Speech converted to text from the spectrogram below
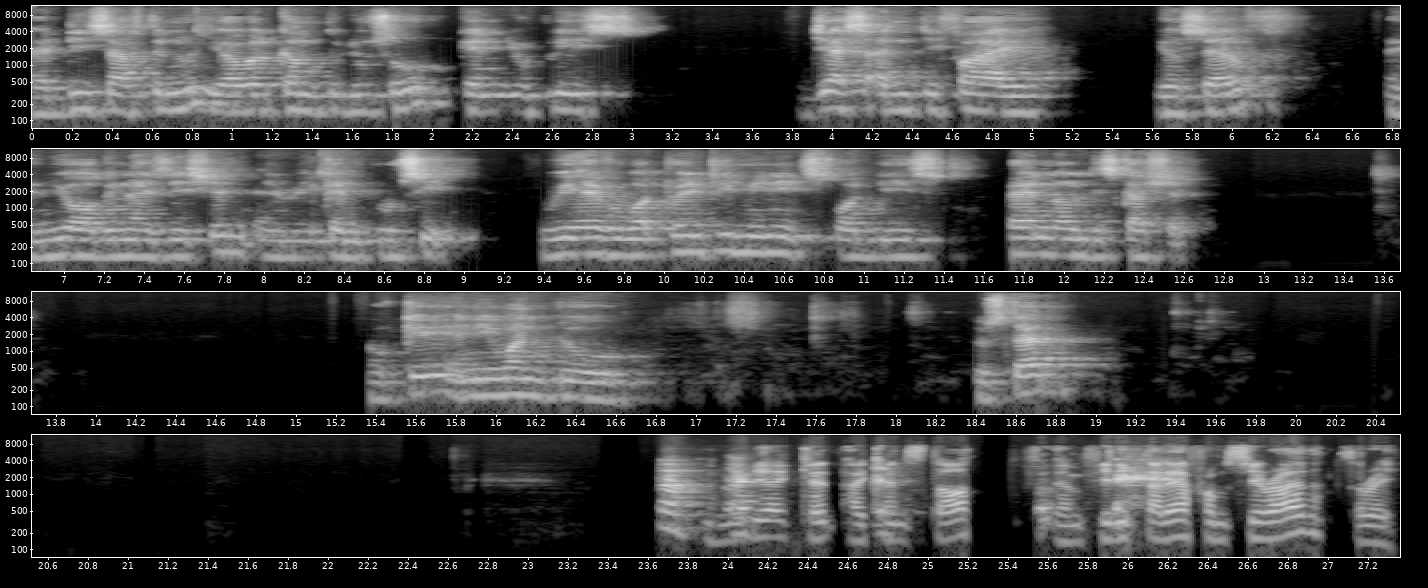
uh, this afternoon, you are welcome to do so. Can you please just identify yourself and your organization and we can proceed. We have about 20 minutes for this panel discussion. Okay, anyone to, to start? Ah, Maybe I, I can I can start. I'm Philippe Thaler from CIRAD. Sorry.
